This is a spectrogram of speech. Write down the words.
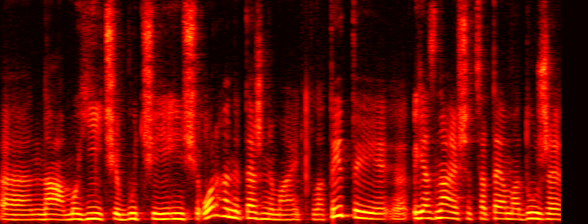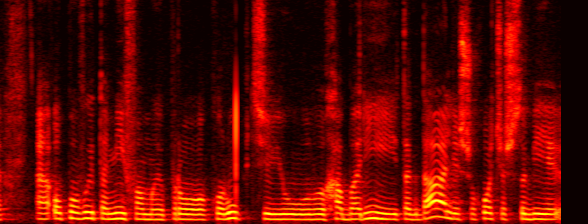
е, на мої чи будь-чиї інші органи, теж не мають платити. Е, Я знаю, що ця тема дуже е, оповита міфами про корупцію, хабарі і так далі. Що хочеш собі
